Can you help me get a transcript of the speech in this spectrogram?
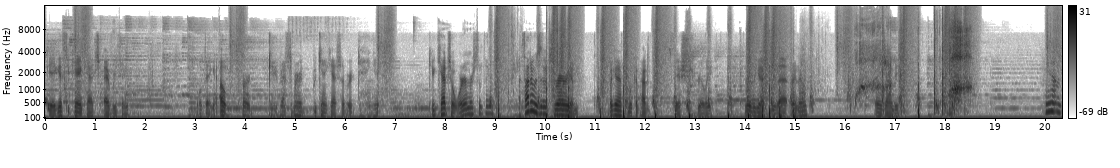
Okay, I guess you can't catch everything. Well, dang it. Oh, bird. Can you catch the bird? We can't catch the bird. Dang it. Can you catch a worm or something? I thought it was in a terrarium. I'm gonna have to look up how to fish, really. I'm really gonna have to do that right now. Oh, zombie. Man.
